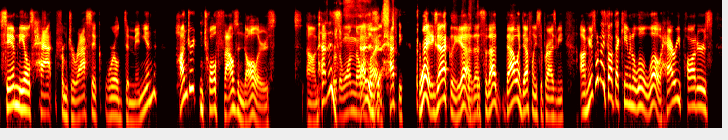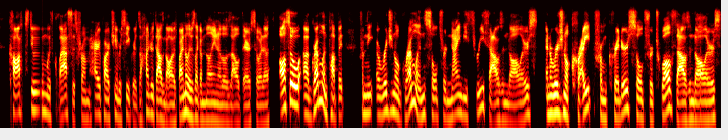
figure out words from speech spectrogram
Sam Neill's hat from Jurassic World Dominion, hundred and twelve thousand dollars. Um, that For the one no that one is hefty. Right, exactly. Yeah. That, so that that one definitely surprised me. Um, here's one I thought that came in a little low. Harry Potter's costume with glasses from Harry Potter Chamber of Secrets, hundred thousand dollars. But I know there's like a million of those out there. So it uh, also a Gremlin puppet from the original Gremlins sold for ninety three thousand dollars. An original Krite from Critters sold for twelve thousand dollars.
